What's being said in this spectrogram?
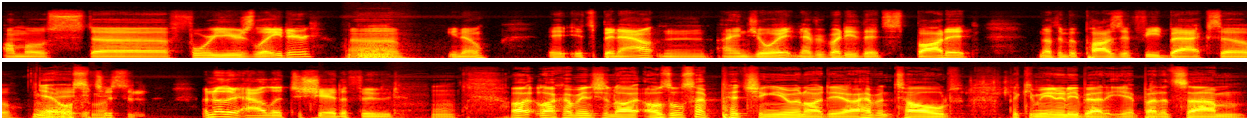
almost uh, four years later. Uh, you know, it, has been out, and I enjoy it, and everybody that's bought it, nothing but positive feedback. So yeah, awesome. it's just an, another outlet to share the food. Mm. I, like I mentioned, I, I, was also pitching you an idea. I haven't told the community about it yet, but it's um,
